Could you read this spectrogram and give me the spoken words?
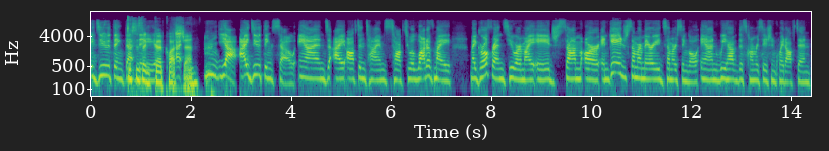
I do think that This is they, a good question. yeah, I do think so. And I oftentimes talk to a lot of my my girlfriends who are my age. Some are engaged, some are married, some are single, and we have this conversation quite often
